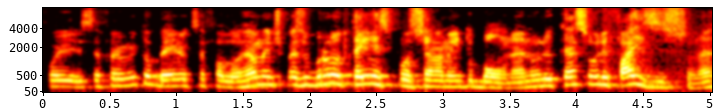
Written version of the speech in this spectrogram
foi, você foi muito bem no que você falou. Realmente, mas o Bruno tem esse posicionamento bom, né? No Newcastle ele faz isso, né?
